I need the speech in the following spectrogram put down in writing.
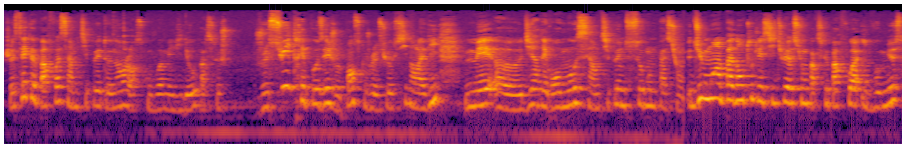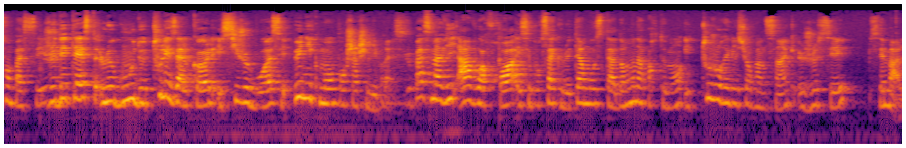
je sais que parfois c'est un petit peu étonnant lorsqu'on voit mes vidéos parce que je suis très posée, je pense que je le suis aussi dans la vie, mais euh, dire des gros mots c'est un petit peu une seconde passion. Du moins pas dans toutes les situations parce que parfois il vaut mieux s'en passer. Je déteste le goût de tous les alcools et si je bois c'est uniquement pour chercher l'ivresse. Je passe ma vie à avoir froid et c'est pour ça que le thermostat dans mon appartement est toujours réglé sur 25, je sais, c'est mal.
